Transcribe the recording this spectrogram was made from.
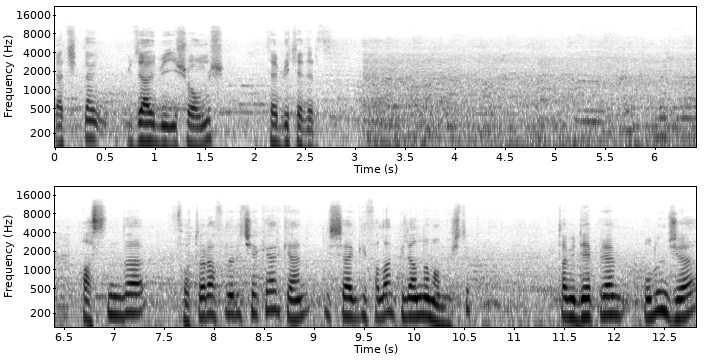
Gerçekten güzel bir iş olmuş. Tebrik ederiz. Aslında fotoğrafları çekerken bir sergi falan planlamamıştık. Tabii deprem olunca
